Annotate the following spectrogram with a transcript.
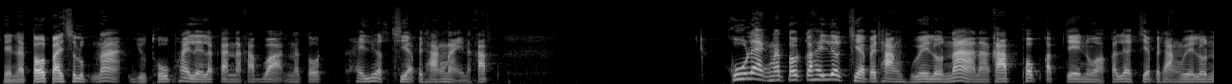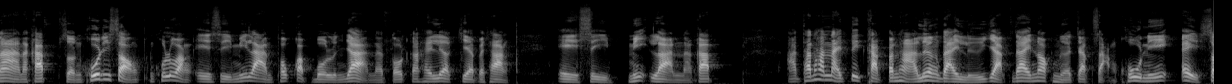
เดี๋ยวนาโต๊ดไปสรุปหน้า YouTube ให้เลยแล้วกันนะครับ ว่านาโต๊ดให้เลือกเชียร์ไปทางไหนนะครับ คู่แรกนาโต๊ดก็ให้เลือกเชียร์ไปทางเวโรนานะครับพบกับเจนัวก็เลือกเชียร์ไปทางเวโรนานะครับส่วนคู่ที่ 2 เป็นคู่ระหว่าง AC มิลานพบกับโบโลญญานาโต๊ดก็ให้เลือกเชียร์ไปทาง AC มิลานนะครับ ถ้าท่านไหนติดขัดปัญหาเรื่องใดหรืออยากได้นอกเหนือจาก 3 คู่นี้ เอ้ยส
